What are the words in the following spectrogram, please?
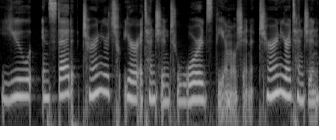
you instead turn your your attention towards the emotion. Turn your attention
